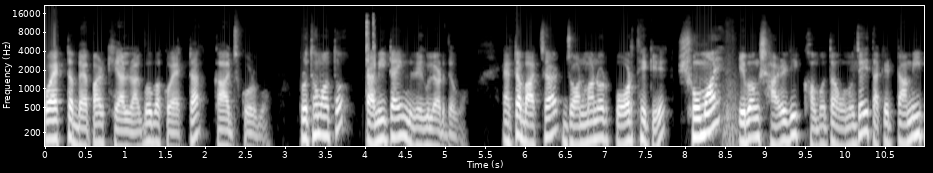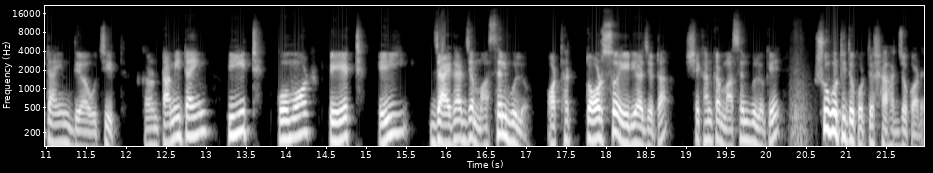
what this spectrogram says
কয়েকটা ব্যাপার খেয়াল রাখব বা কয়েকটা কাজ করব। প্রথমত টামি টাইম রেগুলার দেব। একটা বাচ্চার জন্মানোর পর থেকে সময় এবং শারীরিক ক্ষমতা অনুযায়ী তাকে টামি টাইম দেওয়া উচিত। কারণ টামি টাইম পিঠ, কোমর, পেট এই জায়গার যে মাসেলগুলো অর্থাৎ টর্সো এরিয়া যেটা, সেখানকার মাসেলগুলোকে সুগঠিত করতে সাহায্য করে।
